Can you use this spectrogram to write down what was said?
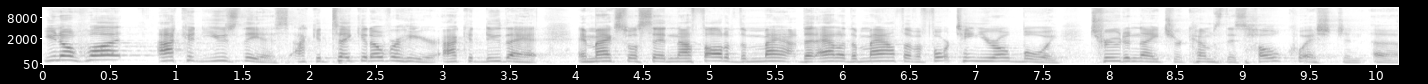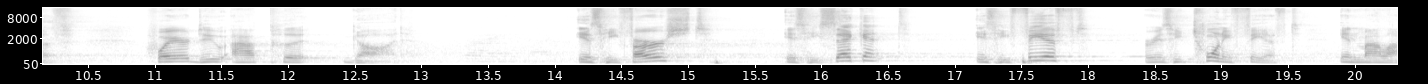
you know what? I could use this. I could take it over here. I could do that. And Maxwell said, and I thought of the mouth, that out of the mouth of a 14 year old boy, true to nature, comes this whole question of where do I put God? Is he first? Is he second? Is he fifth? Or is he 25th in my life?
